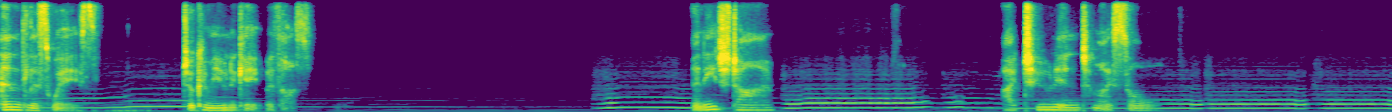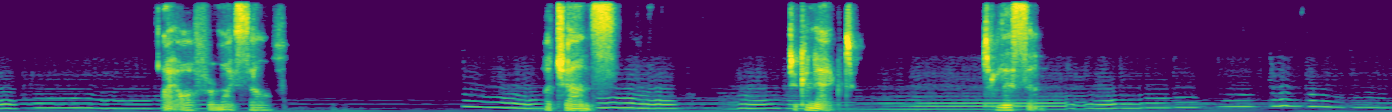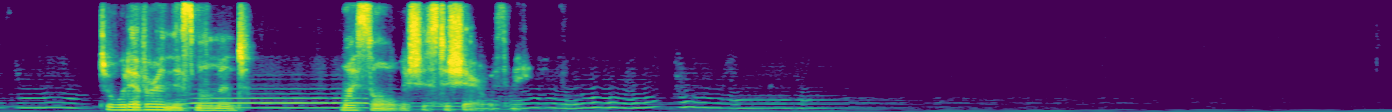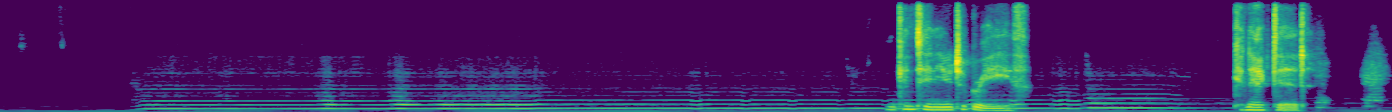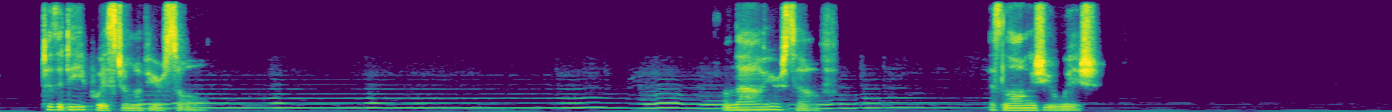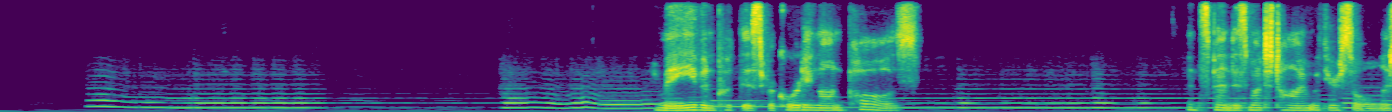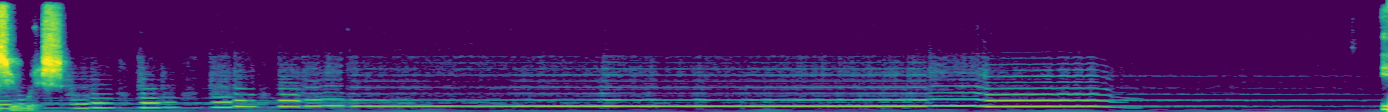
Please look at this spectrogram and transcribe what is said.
endless ways to communicate with us. And each time I tune into my soul, I offer myself a chance to connect, to listen to whatever in this moment my soul wishes to share with me. And continue to breathe, connected to the deep wisdom of your soul. Allow yourself, as long as you wish, You may even put this recording on pause and spend as much time with your soul as you wish.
